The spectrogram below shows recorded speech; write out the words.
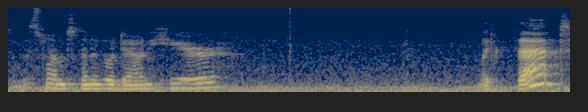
So this one's going to go down here like that.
